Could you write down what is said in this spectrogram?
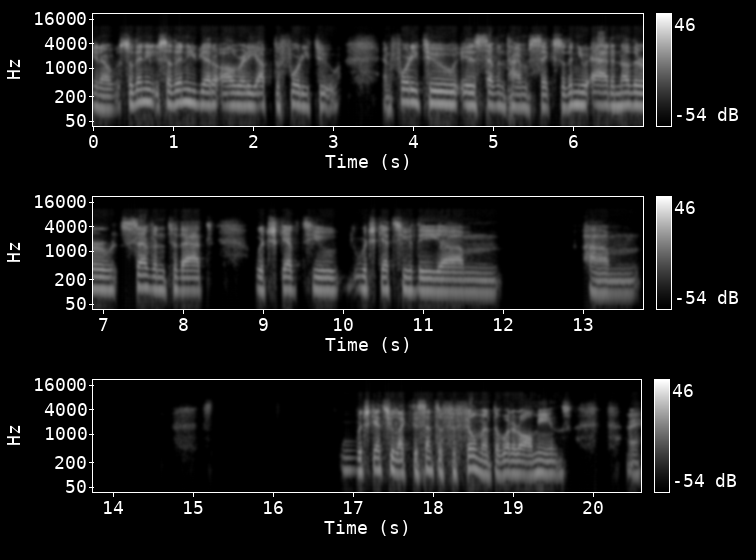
you know so then you so then you get already up to 42 and 42 is 7 times 6 so then you add another 7 to that which gets you which gets you the um, um, which gets you like the sense of fulfillment of what it all means right?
